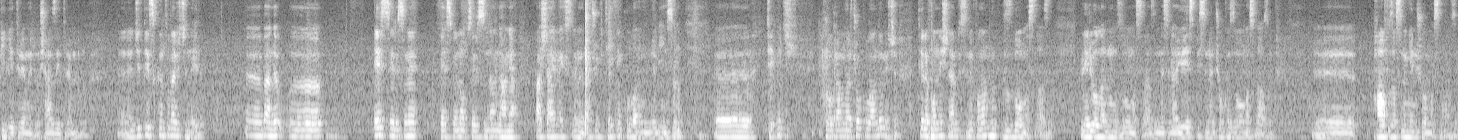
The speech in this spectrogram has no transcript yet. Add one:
pil getiremiyordu, şarj getiremiyordu. Ee, ciddi sıkıntılar içindeydi. Ee, ben de e, S serisini, S ve Note serisinden de hani aşağı inmek istemiyordum. Çünkü teknik kullanımlı bir insanım. Ee, teknik programları çok kullandığım için telefonun işlemcisinin falan hı- hızlı olması lazım. Veri yollarının hızlı olması lazım. Mesela USB'sinin çok hızlı olması lazım. Ee, hafızasının geniş olması lazım.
